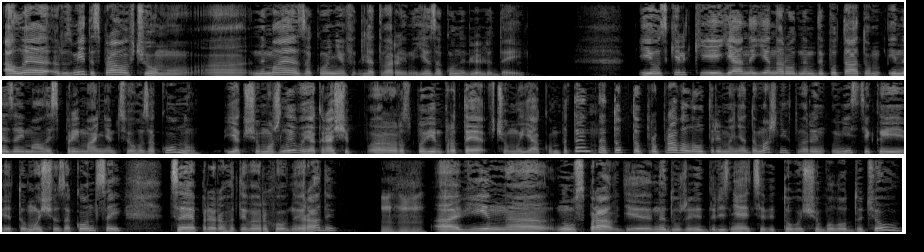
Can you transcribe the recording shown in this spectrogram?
Але розумієте, справа в чому? Е, Немає законів для тварин, є закони для людей. І оскільки я не є народним депутатом і не займалась прийманням цього закону, якщо можливо, я краще е, розповім про те, в чому я компетентна, тобто про правила утримання домашніх тварин у місті Києві, тому що закон цей це прерогатива Верховної Ради. Угу. А він е, ну справді не дуже відрізняється від того, що було до цього.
